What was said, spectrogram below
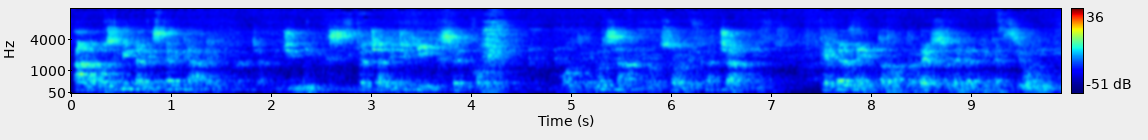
ha la possibilità di scaricare i tracciati GPX. I tracciati GPX, come molti di voi sanno, sono dei tracciati che permettono attraverso delle applicazioni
